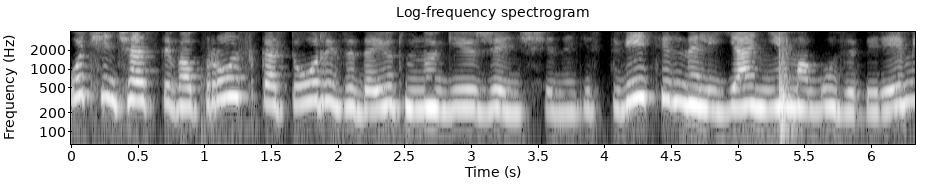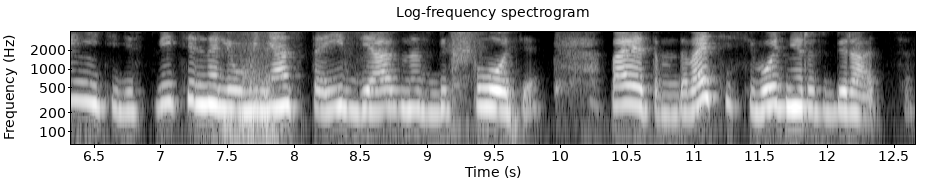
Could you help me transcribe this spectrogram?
Очень частый вопрос, который задают многие женщины. Действительно ли я не могу забеременеть и действительно ли у меня стоит диагноз бесплодия? Поэтому давайте сегодня разбираться.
